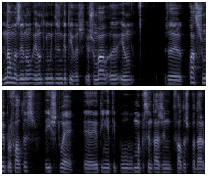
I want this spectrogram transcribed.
não, mas eu não, eu não tinha muitas negativas. Eu chumbava, eu quase chumbei por faltas, isto é, eu tinha tipo uma porcentagem de faltas para dar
